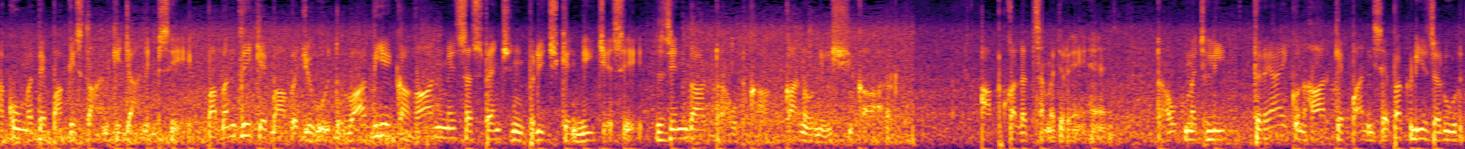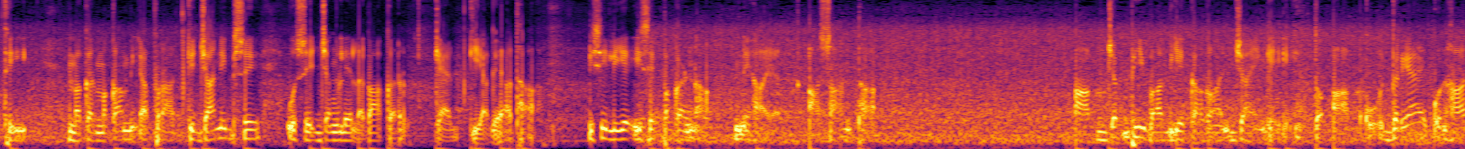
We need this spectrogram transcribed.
حکومت پاکستان کی جانب سے۔ پابندی کے باوجود وادی کاغان میں سسپینشن برج کے نیچے سے زندہ ٹراؤٹ کا قانونی شکار۔ آپ غلط سمجھ رہے ہیں۔ ٹراؤٹ مچھلی دریائے کنہار کے پانی سے پکڑی ضرور تھی، مگر مقامی افراد کی جانب سے اسے جنگلے لگا کر قید کیا گیا تھا۔ اسی لیے اسے پکڑنا نہایت آسان تھا۔ آپ جب بھی وادی کاغان جائیں گے تو آپ کو دریائے کنہار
